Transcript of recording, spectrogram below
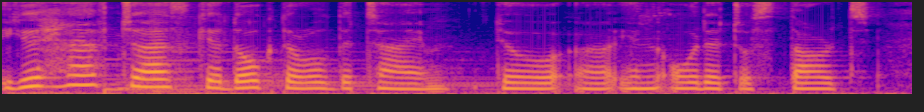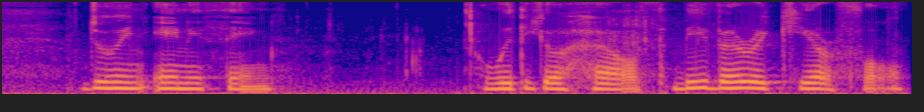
you have to ask your doctor all the time to uh, in order to start doing anything with your health. Be very careful.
